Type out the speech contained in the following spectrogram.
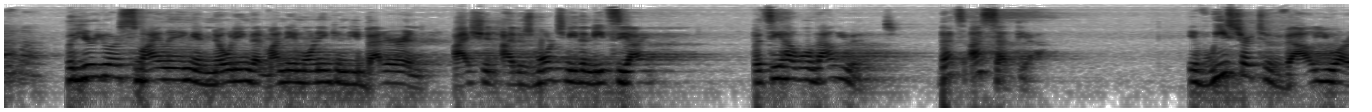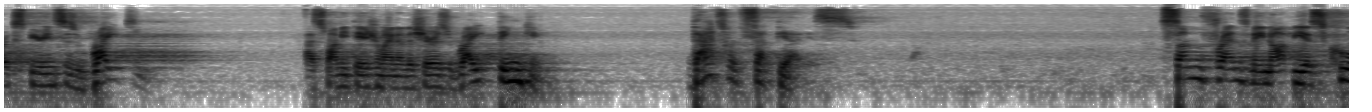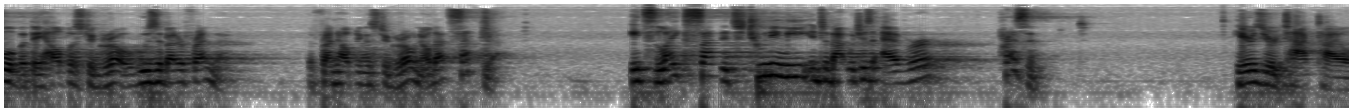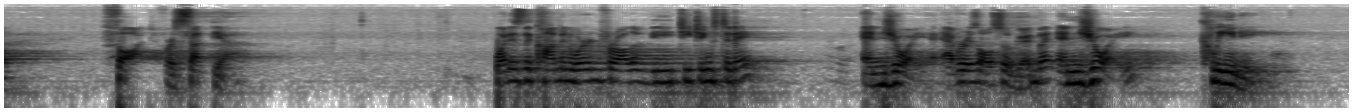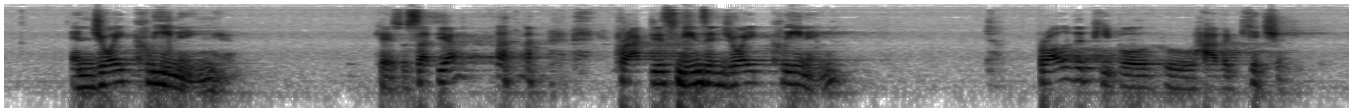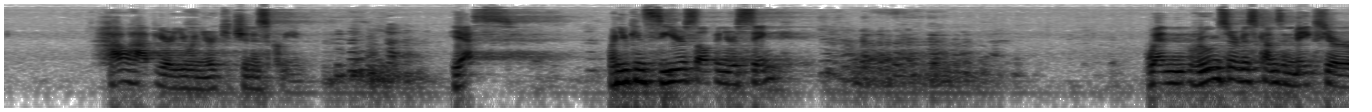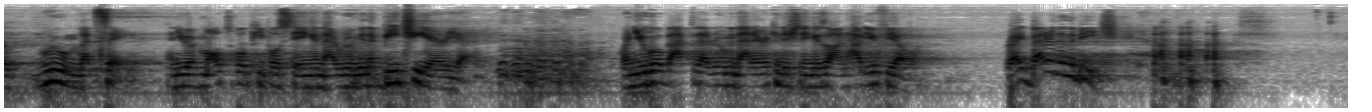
But here you are smiling and noting that Monday morning can be better, and I should, I, there's more to me than meets the eye. But see how we'll value it. That's us, Satya. If we start to value our experiences rightly, as Swami Tejomayananda shares, right thinking, that's what Satya is. Some friends may not be as cool, but they help us to grow. Who's a better friend then? The friend helping us to grow? No, that's Satya. It's like Sat, it's tuning me into that which is ever present. Here's your tactile thought for Satya. What is the common word for all of the teachings today? Enjoy. Ever is also good, but enjoy cleaning. Enjoy cleaning. Okay, so Satya, practice means enjoy cleaning. For all of the people who have a kitchen, how happy are you when your kitchen is clean? yes? When you can see yourself in your sink? When room service comes and makes your room, let's say, and you have multiple people staying in that room in a beachy area. when you go back to that room and that air conditioning is on, how do you feel? Right? Better than the beach.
